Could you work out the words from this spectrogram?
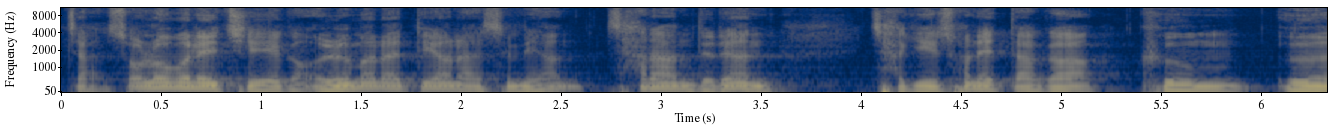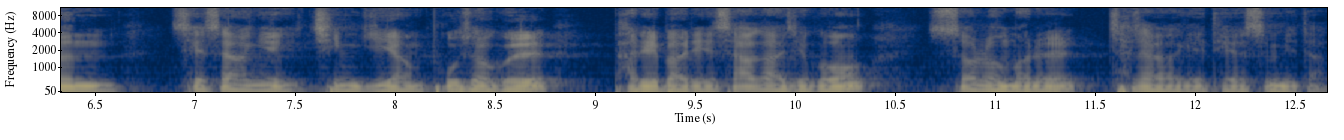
자, 솔로몬의 지혜가 얼마나 뛰어났으면 사람들은 자기 손에다가 금, 은, 세상의 진귀한 보석을 바리바리 싸가지고 솔로몬을 찾아가게 되었습니다.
